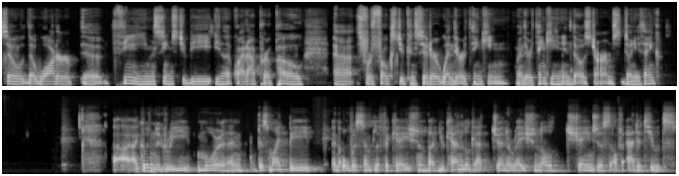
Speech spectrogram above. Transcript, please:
So the water uh, theme seems to be, you know, quite apropos uh, for folks to consider when they're thinking when they're thinking in those terms. Don't you think? I couldn't agree more, and this might be an oversimplification, but you can look at generational changes of attitudes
